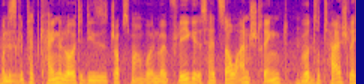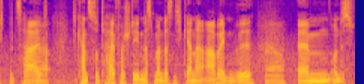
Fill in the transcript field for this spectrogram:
Und Mhm. es gibt halt keine Leute, die diese Jobs machen wollen, weil Pflege ist halt sau anstrengend, wird total schlecht bezahlt. Mhm. Ja. Ich kann es total verstehen, dass man das nicht gerne arbeiten will. Ja. Ähm, und es,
